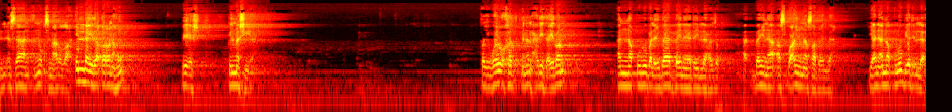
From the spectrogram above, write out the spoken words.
للإنسان أن يقسم على الله إلا إذا قرنه بإيش؟ بالمشيئة. طيب ويؤخذ من الحديث أيضا أن قلوب العباد بين يدي الله عز وجل. بين أصبعين من أصابع الله. يعني أن القلوب بيد الله.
